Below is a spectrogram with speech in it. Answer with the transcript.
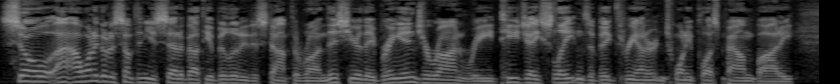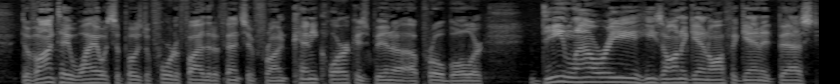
So I want to go to something you said about the ability to stop the run. This year they bring in Jarran Reed. T.J. Slaton's a big 320 plus pound body. Devonte Wyatt was supposed to fortify the defensive front. Kenny Clark has been a, a Pro Bowler. Dean Lowry, he's on again, off again at best.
